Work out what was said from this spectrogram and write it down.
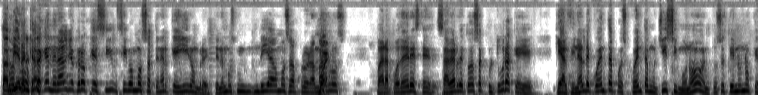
también Por cultura acá. general, yo creo que sí, sí vamos a tener que ir, hombre. Tenemos un, un día, vamos a programarlos para poder este, saber de toda esa cultura que, que al final de cuentas, pues cuenta muchísimo, ¿no? Entonces tiene uno que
